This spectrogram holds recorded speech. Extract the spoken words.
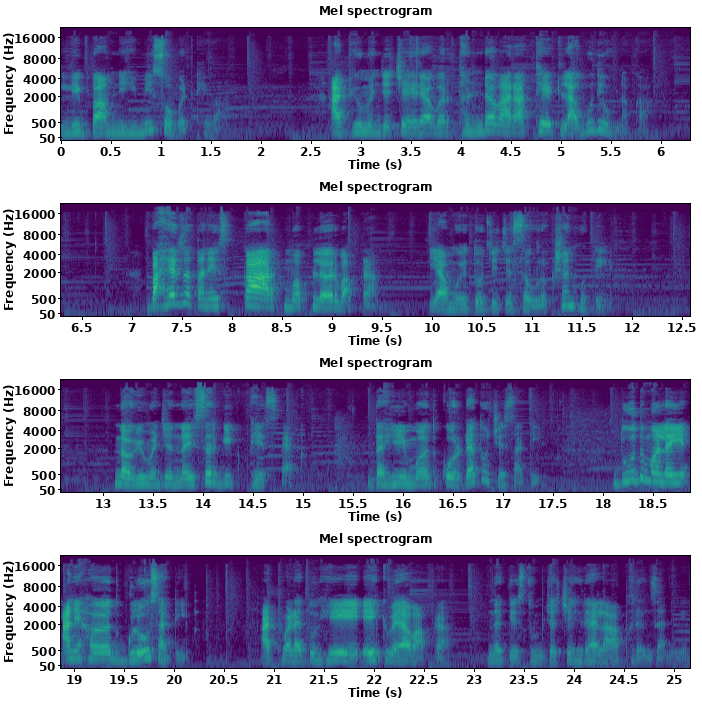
लिप बाम नेहमी सोबत ठेवा. आठवी म्हणजे चेहऱ्यावर थंड वारा थेट लागू देऊ नका. बाहेर जाताना स्कार्फ मफलर वापरा. यामुळे त्वचेचे संरक्षण होते. नववी म्हणजे नैसर्गिक फेस पॅक. दही मध कोरड्या त्वचेसाठी. दूध मलई आणि हळद ग्लोसाठी. आठवड्यातून हे एक वेळा वापरा. नक्कीच तुमच्या चेहऱ्याला फरक जाणवेल.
